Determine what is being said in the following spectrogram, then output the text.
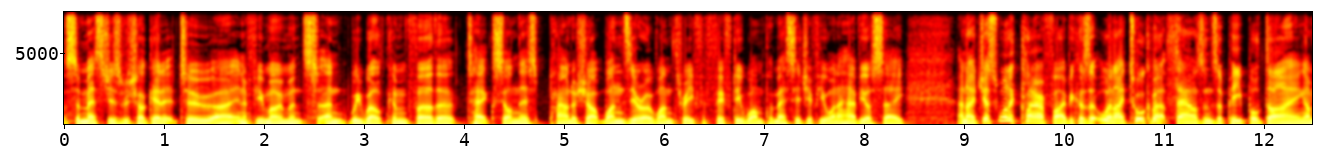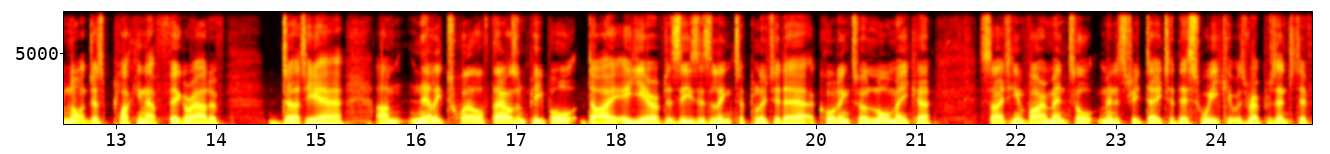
some messages which I'll get it to uh, in a few moments, and we welcome further texts on this. Pounder sharp 1013 for 51 per message if you want to have your say. And I just want to clarify because when I talk about thousands of people dying, I'm not just plucking that figure out of dirty air. Um, nearly 12,000 people die a year of diseases linked to polluted air, according to a lawmaker citing environmental ministry data this week. It was Representative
